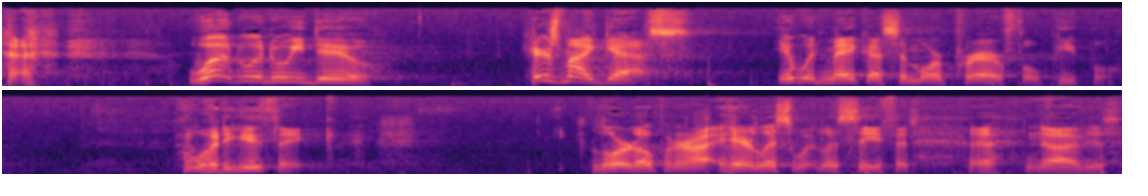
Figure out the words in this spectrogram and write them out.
what would we do? Here's my guess it would make us a more prayerful people. What do you think? Lord, open our eyes. Here, let's, let's see if it. Uh, no, I'm just.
